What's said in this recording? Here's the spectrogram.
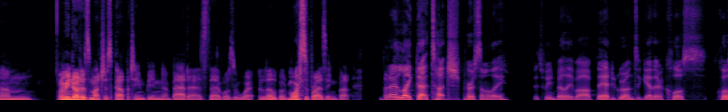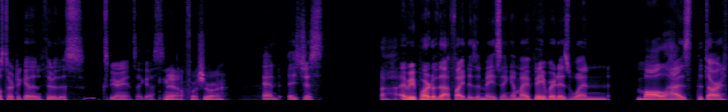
Um, I mean, not as much as Palpatine being a badass. That was a, a little bit more surprising, but but I like that touch personally between Billy Bob. They had grown together close closer together through this experience, I guess. yeah, for sure. And it's just uh, every part of that fight is amazing. And my favorite is when Maul has the Darth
